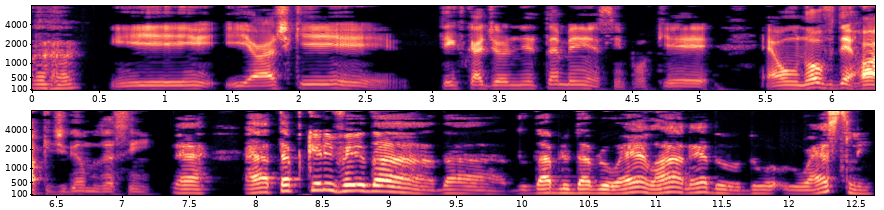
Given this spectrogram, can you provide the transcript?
Uhum. E, e eu acho que tem que ficar de olho nele também, assim, porque é um novo The Rock, digamos assim. É, é até porque ele veio da, da, do WWE lá, né, do, do wrestling.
